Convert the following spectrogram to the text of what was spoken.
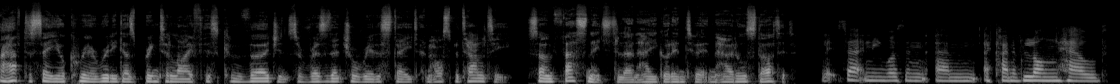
I have to say, your career really does bring to life this convergence of residential real estate and hospitality. So I'm fascinated to learn how you got into it and how it all started. It certainly wasn't um, a kind of long held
